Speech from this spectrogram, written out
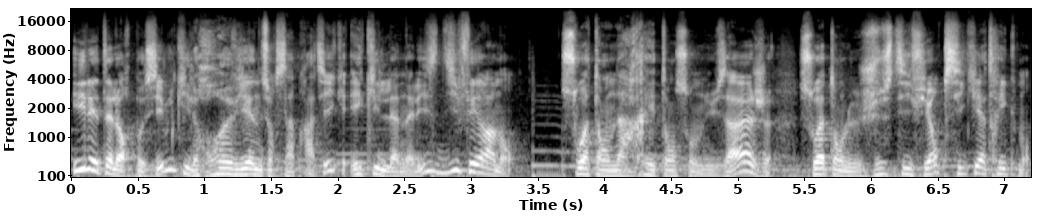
Il est alors possible qu'il revienne sur sa pratique et qu'il l'analyse différemment, soit en arrêtant son usage, soit en le justifiant psychiatriquement.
